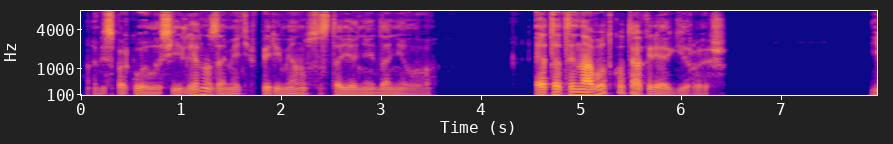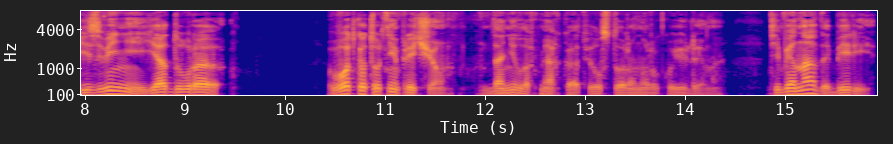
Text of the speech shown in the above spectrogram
— обеспокоилась Елена, заметив перемену в состоянии Данилова. «Это ты на водку так реагируешь?» «Извини, я дура...» «Водка тут ни при чем. Данилов мягко отвел в сторону руку Елены. «Тебе надо? Бери.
